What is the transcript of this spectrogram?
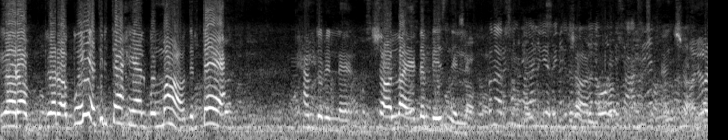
يا رب يا رب. وهي ترتاح يا قلب أمها. ترتاح. الحمد لله. إن شاء الله اعدام بإذن الله. ربنا يرحمها. يعني هي بنت إن شاء ربنا الله. هو يدافع عنها إن شاء الله. إن شاء الله.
